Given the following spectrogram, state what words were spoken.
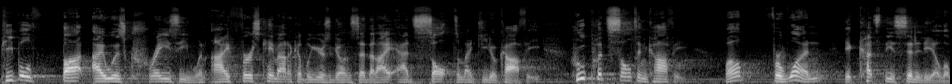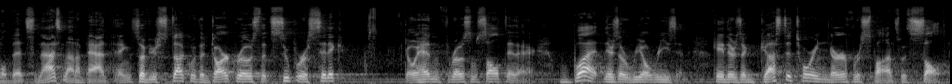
People thought I was crazy when I first came out a couple years ago and said that I add salt to my keto coffee. Who puts salt in coffee? Well, for one, it cuts the acidity a little bit, so that's not a bad thing. So if you're stuck with a dark roast that's super acidic, go ahead and throw some salt in there. But there's a real reason. Okay, there's a gustatory nerve response with salt.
